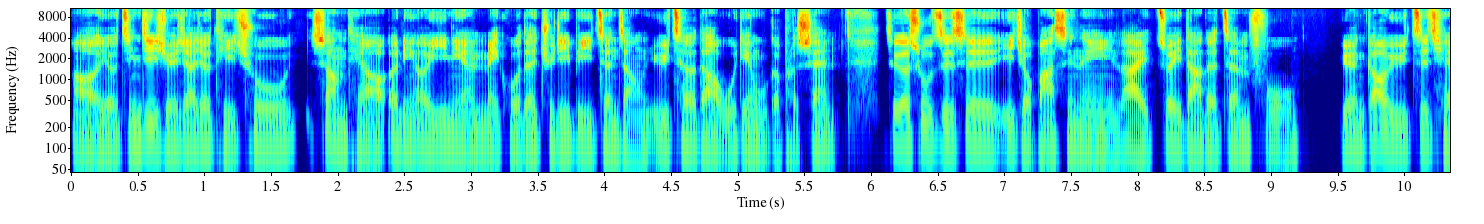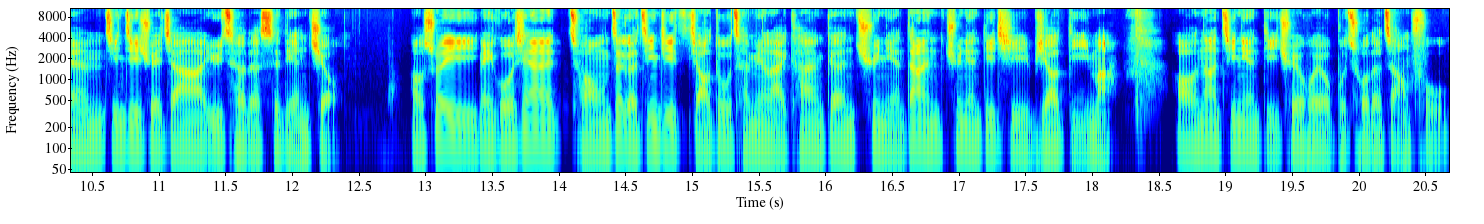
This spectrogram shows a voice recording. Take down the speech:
哦，有经济学家就提出上调二零二一年美国的 GDP 增长预测到五点五个 percent，这个数字是一九八四年以来最大的增幅，远高于之前经济学家预测的四点九。哦，所以美国现在从这个经济角度层面来看，跟去年当然去年低期比较低嘛，哦，那今年的确会有不错的涨幅。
